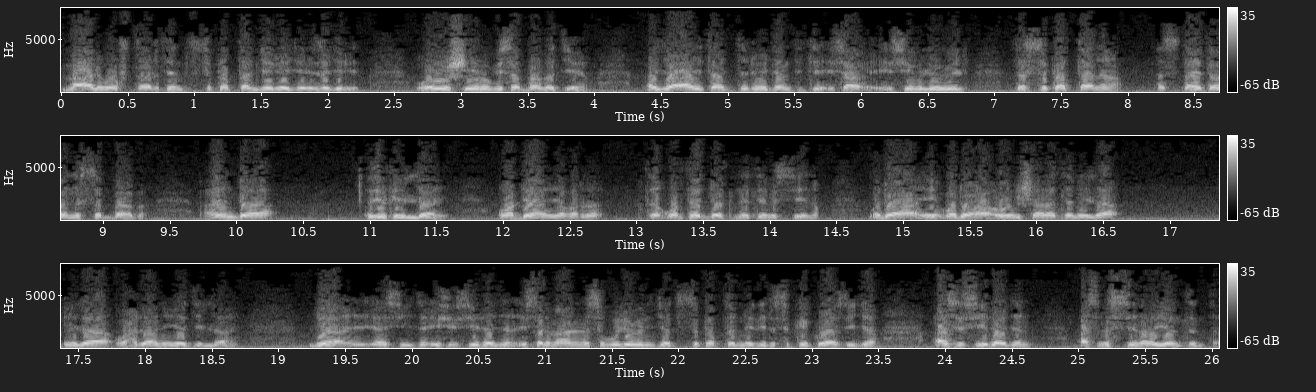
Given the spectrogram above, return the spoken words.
مع الوسطى لتن السكتان جري جري زجري ويشير بسبابتها أجا آية تدريد أن يسيم الويل تسكتان استهيت أن السبابة. عند ذكر الله. وردها يغر قرت هدفت نتم السينة. ودعاء ودعاءه إشارة إلى إلى وحدانية الله. يسلم على نسبولي ولجت سكت النذير سكيك واسجا أسسي لجن أسن السنة ينتنت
